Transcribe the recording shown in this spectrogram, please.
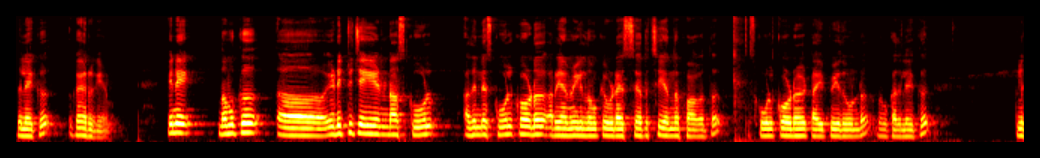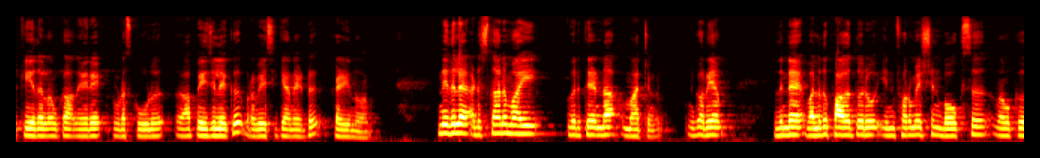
ഇതിലേക്ക് കയറുകയാണ്. ഇനി നമുക്ക് എഡിറ്റ് ചെയ്യേണ്ട സ്കൂൾ അതിന്റെ സ്കൂൾ കോഡ് അറിയാമെങ്കിൽ നമുക്കിവിടെ സെർച്ച് ചെയ്യുന്ന ഭാഗത്ത് സ്കൂൾ കോഡ് ടൈപ്പ് ചെയ്തുകൊണ്ട് നമുക്കതിലേക്ക് ക്ലിക്ക് ചെയ്താൽ നമുക്ക് നേരെ നമ്മുടെ സ്കൂൾ ആ പേജിലേക്ക് പ്രവേശിക്കാനായിട്ട് കഴിയുന്നതാണ്. ഇനി ഇതിൽ അടിസ്ഥാനമായി വരുത്തേണ്ട മാറ്റങ്ങൾ. നമുക്കറിയാം ഇതിന്റെ വലതു ഭാഗത്തൊരു ഇൻഫർമേഷൻ ബോക്സ് നമുക്ക്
